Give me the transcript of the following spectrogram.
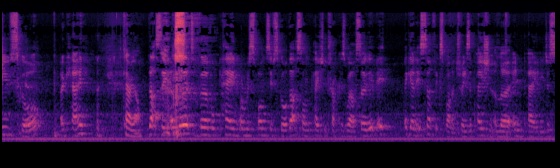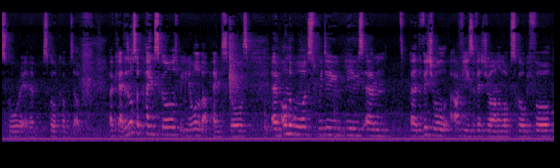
AVU score, okay? Carry on. That's the alert verbal pain unresponsive score. That's on patient track as well. So it, it again, it's self-explanatory. Is a patient alert in pain, you just score it and a score comes up. Okay, there's also pain scores, but you know all about pain scores. Um, on the wards, we do use um, uh, the visual, I've used a visual analog score before.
